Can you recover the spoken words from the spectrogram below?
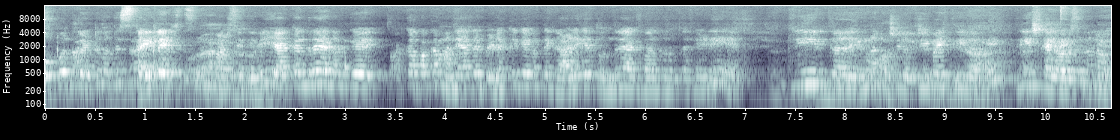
ಓಪನ್ ಕಟ್ ಮತ್ತೆ ಸ್ಕೈಲೈಟ್ ಮಾಡಿಸಿದ್ದೀವಿ. ಯಾಕಂದ್ರೆ ನಮಗೆ ಅಕ್ಕಪಕ್ಕ ಮನೆ ಆದ್ರೆ ಬೆಳಕಿಗೆ ಮತ್ತೆ ಗಾಳಿಗೆ ತೊಂದರೆ ಆಗಬಾರ್ದು ಅಂತ ಹೇಳಿ ತ್ರೀ ಇದನ್ನ ಕೊಟ್ಟಿದ್ದೀವಿ three by three three skylights ನಾವು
